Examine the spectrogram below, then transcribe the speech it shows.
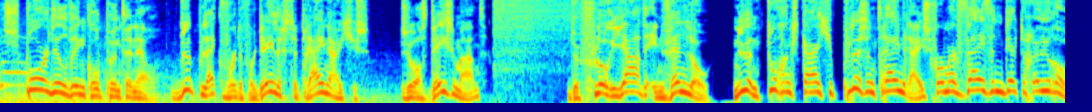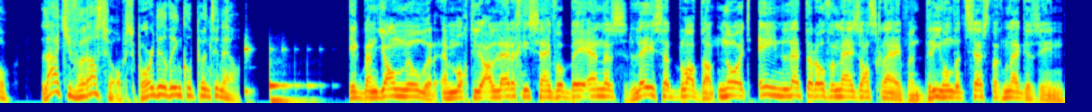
Spoordeelwinkel.nl, de plek voor de voordeligste treinuitjes. Zoals deze maand de Floriade in Venlo. Nu een toegangskaartje plus een treinreis voor maar 35 euro. Laat je verrassen op spoordeelwinkel.nl. Ik ben Jan Mulder en mocht u allergisch zijn voor BN'ers... lees het blad dat nooit één letter over mij zal schrijven. 360 Magazine.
